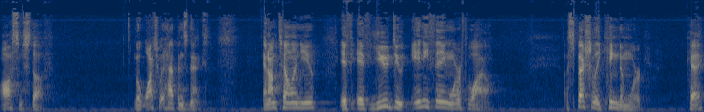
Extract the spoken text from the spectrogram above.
Awesome stuff. But watch what happens next. And I'm telling you, if, if you do anything worthwhile, especially kingdom work, okay,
